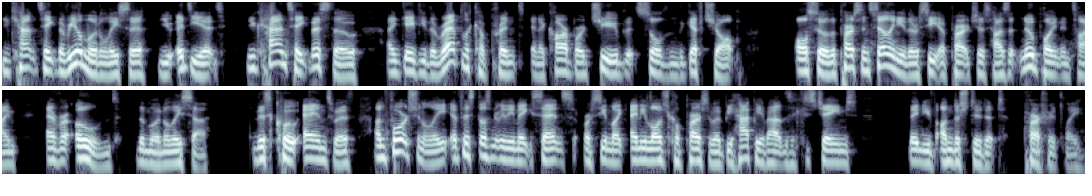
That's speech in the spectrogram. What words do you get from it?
You can't take the real Mona Lisa, you idiot. You can take this, though, and gave you the replica print in a cardboard tube that's sold in the gift shop. Also, the person selling you the receipt of purchase has at no point in time ever owned the Mona Lisa. This quote ends with Unfortunately, if this doesn't really make sense or seem like any logical person would be happy about this exchange, then you've understood it perfectly.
